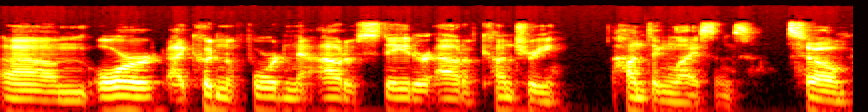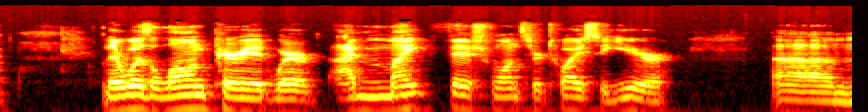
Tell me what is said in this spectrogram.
um, or I couldn't afford an out of state or out of country hunting license. So there was a long period where I might fish once or twice a year. Um,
